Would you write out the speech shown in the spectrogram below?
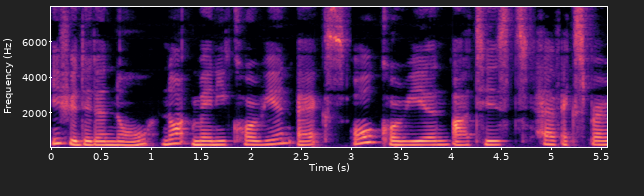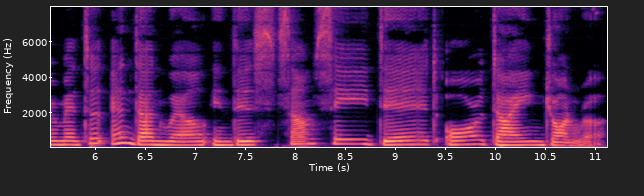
If you didn't know, not many Korean acts or Korean artists have experimented and done well in this, some say dead or dying genre.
